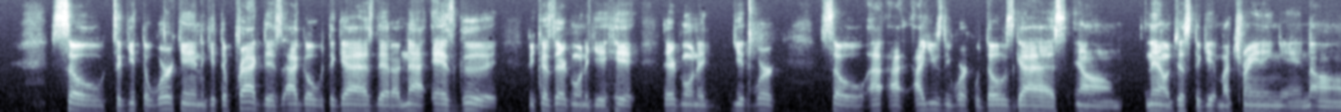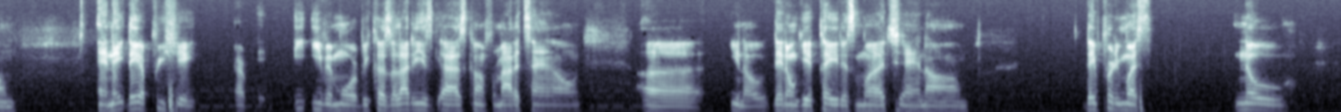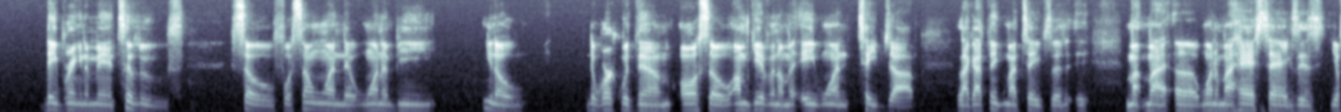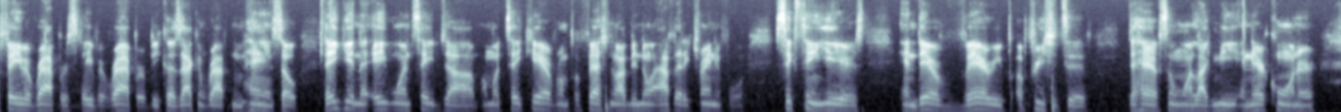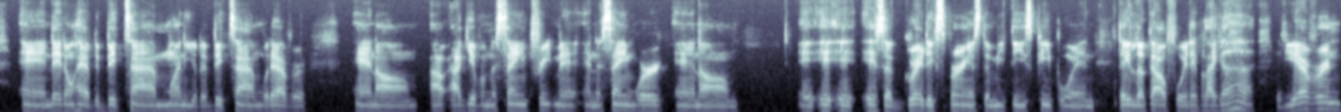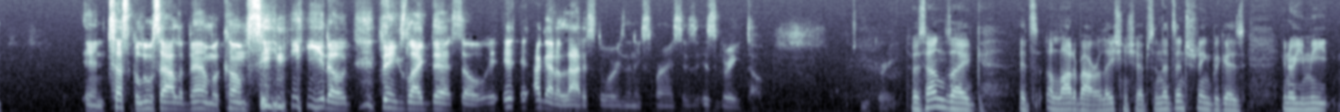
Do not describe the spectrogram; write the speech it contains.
So to get the work in and get the practice, I go with the guys that are not as good because they're going to get hit. They're going to get work. So I, I, I usually work with those guys um, now just to get my training and um, and they, they appreciate uh, even more because a lot of these guys come from out of town. Uh, you know, they don't get paid as much and um, they pretty much know they bringing them in to lose. So for someone that want to be, you know, to work with them, also I'm giving them an A1 tape job. Like I think my tapes, are, my my uh, one of my hashtags is your favorite rapper's favorite rapper because I can wrap them hands. So they getting an A1 tape job. I'm gonna take care of them professional. I've been doing athletic training for 16 years, and they're very appreciative to have someone like me in their corner, and they don't have the big time money or the big time whatever, and um, I, I, give them the same treatment and the same work, and um, it, it, it's a great experience to meet these people, and they look out for you. They be like, uh, if you ever in in Tuscaloosa, Alabama, come see me, you know, things like that. So it, I got a lot of stories and experiences. It's great though. Great. So it sounds like it's a lot about relationships, and that's interesting because you know you meet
